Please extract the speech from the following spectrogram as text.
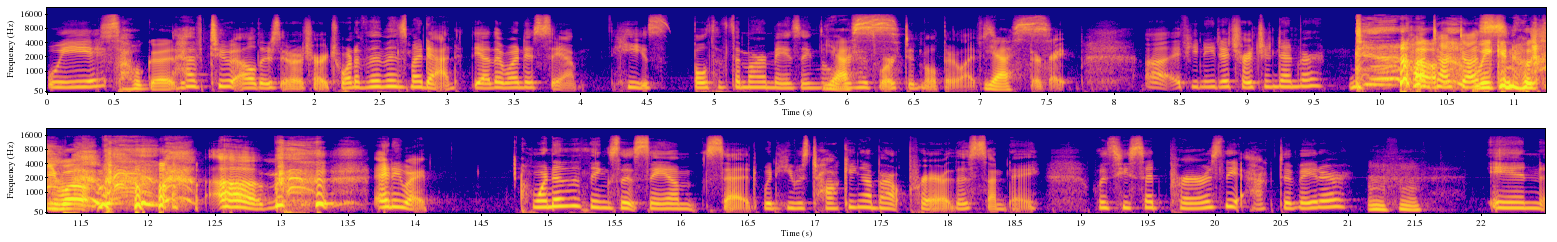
we So good. have two elders in our church. One of them is my dad. The other one is Sam. He's both of them are amazing. The Lord has worked in both their lives. Yes. they're great. Uh, if you need a church in Denver, contact us. We can hook you up. um anyway one of the things that sam said when he was talking about prayer this sunday was he said prayer is the activator mm-hmm. in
